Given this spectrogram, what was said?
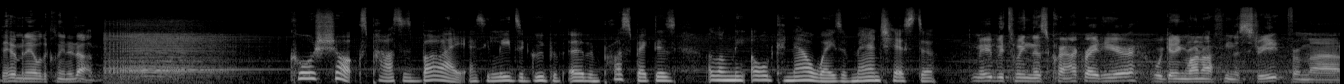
they haven't been able to clean it up. Cohrs shocks passers by as he leads a group of urban prospectors along the old canalways of Manchester. Maybe between this crack right here, we're getting runoff from the street from uh,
